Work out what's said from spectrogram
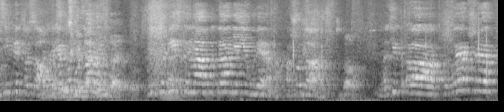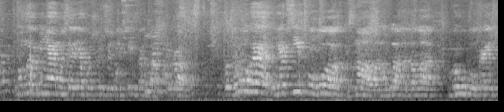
Всі підписали. Я хочу зараз відповісти на питання Євгена. А що далі? Значить, а, по-перше, ну, ми обміняємося, я пошлю сьогодні всім контактів. По-друге, я всіх, кого знала, ну, влада дала групу Українська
